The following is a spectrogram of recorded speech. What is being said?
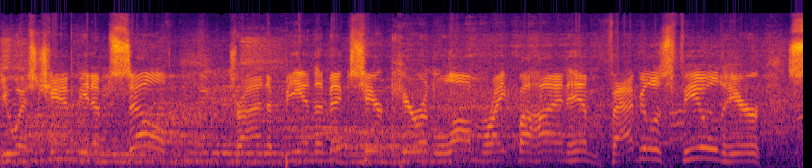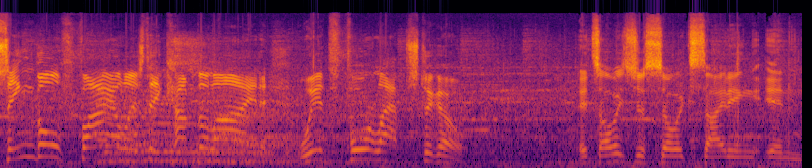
U.S. champion himself trying to be in the mix here. Kieran Lum right behind him. Fabulous field here. Single file as they come to the line with four laps to go. It's always just so exciting in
